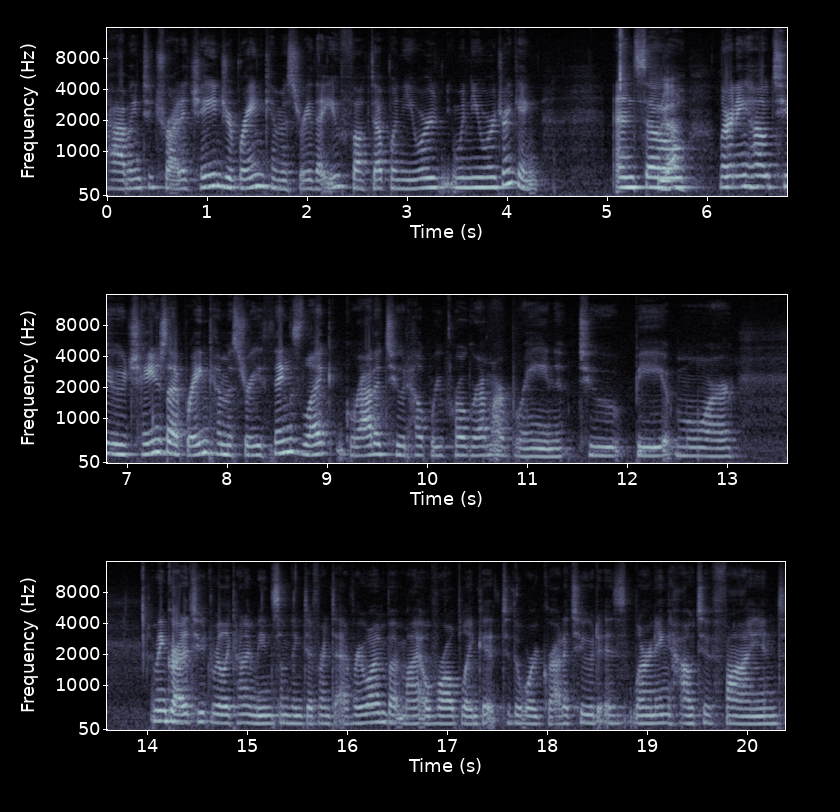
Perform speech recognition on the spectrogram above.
having to try to change your brain chemistry that you fucked up when you were when you were drinking. And so yeah. learning how to change that brain chemistry, things like gratitude help reprogram our brain to be more I mean, gratitude really kind of means something different to everyone, but my overall blanket to the word gratitude is learning how to find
